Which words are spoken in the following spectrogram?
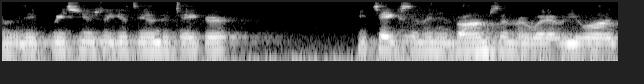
and the priest usually gets the undertaker. He takes them and embalms them or whatever you want,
